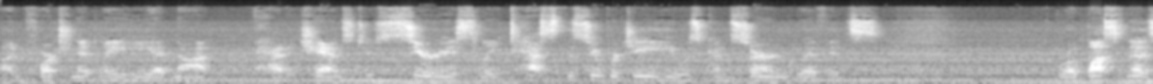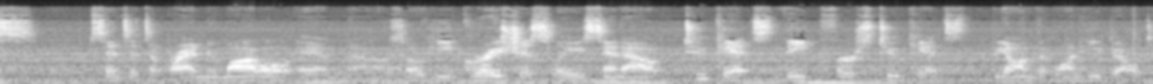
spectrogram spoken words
Unfortunately, he had not had a chance to seriously test the Super G. He was concerned with its robustness since it's a brand new model, and uh, so he graciously sent out two kits, the first two kits beyond the one he built.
